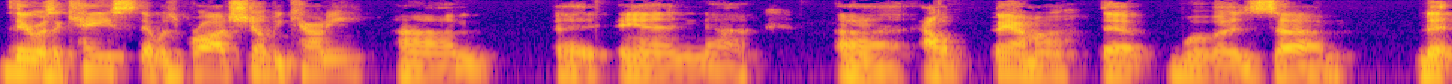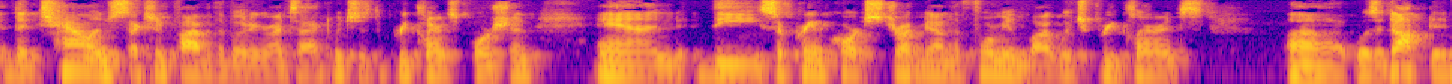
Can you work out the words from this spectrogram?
there was a case that was brought Shelby County um, uh, in uh, uh, Alabama that was um, that that challenged Section Five of the Voting Rights Act, which is the preclearance portion, and the Supreme Court struck down the formula by which preclearance uh, was adopted,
